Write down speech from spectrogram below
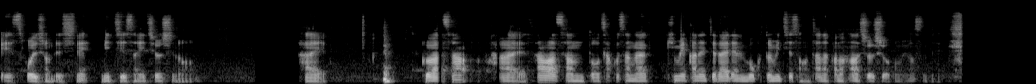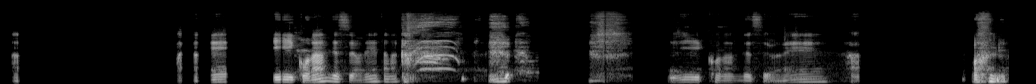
エースポジションですしね、ミッチーさん一押しの。はい。僕はさ、はい、澤さんとタコさんが決めかねてる間に僕とミッチーさんは田中の話をしようと思いますんで。ああね、いい子なんですよね、田中。いい子なんですよね。はい。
